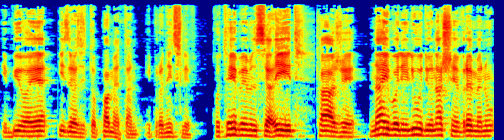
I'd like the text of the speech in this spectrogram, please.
i bio je izrazito pametan i pronicljiv. Kutejbe ibn Sa'id kaže, najbolji ljudi u našem vremenu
